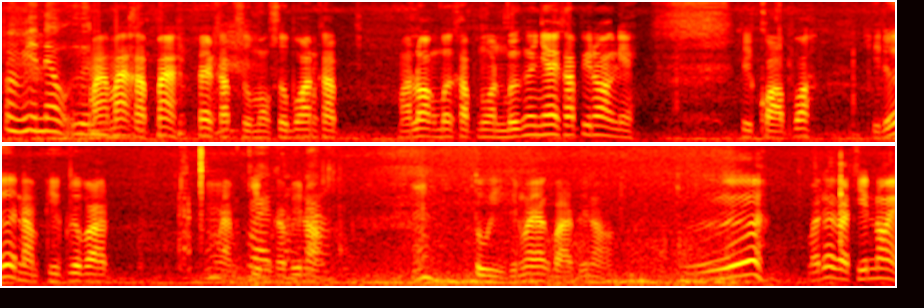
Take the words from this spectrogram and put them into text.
บ่มีแนวอื่นมามาครับมาแฟนครับสู่หมองสู่บอลครับ มาลองเบิ่งครับหนวดเบิ่งง่ายๆครับพี่น้องนี่ดีกรอบวะพี่เด้อน้ำพริกหรือว่าน้ำจิ้มครับพี่น้องตุยขึ้นมาจากบาทพี่น้องเออมาเด้อกระชิ้นหน่อย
